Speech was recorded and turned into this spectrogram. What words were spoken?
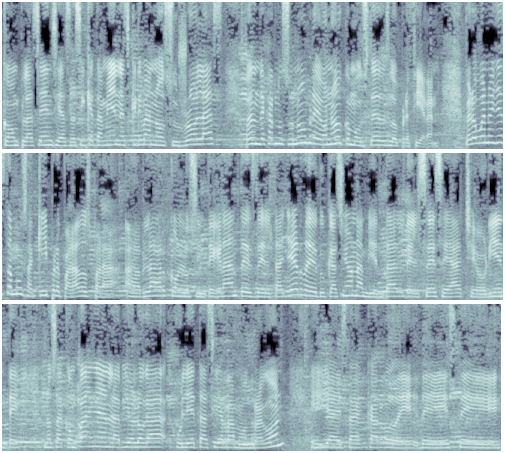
complacencias, así que también escríbanos sus rolas, pueden dejarnos su nombre o no, como ustedes lo prefieran. Pero bueno, ya estamos aquí preparados para hablar con los integrantes del taller de educación ambiental del CCH Oriente. Nos acompañan la bióloga Julieta Sierra Mondragón, ella está a cargo de, este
